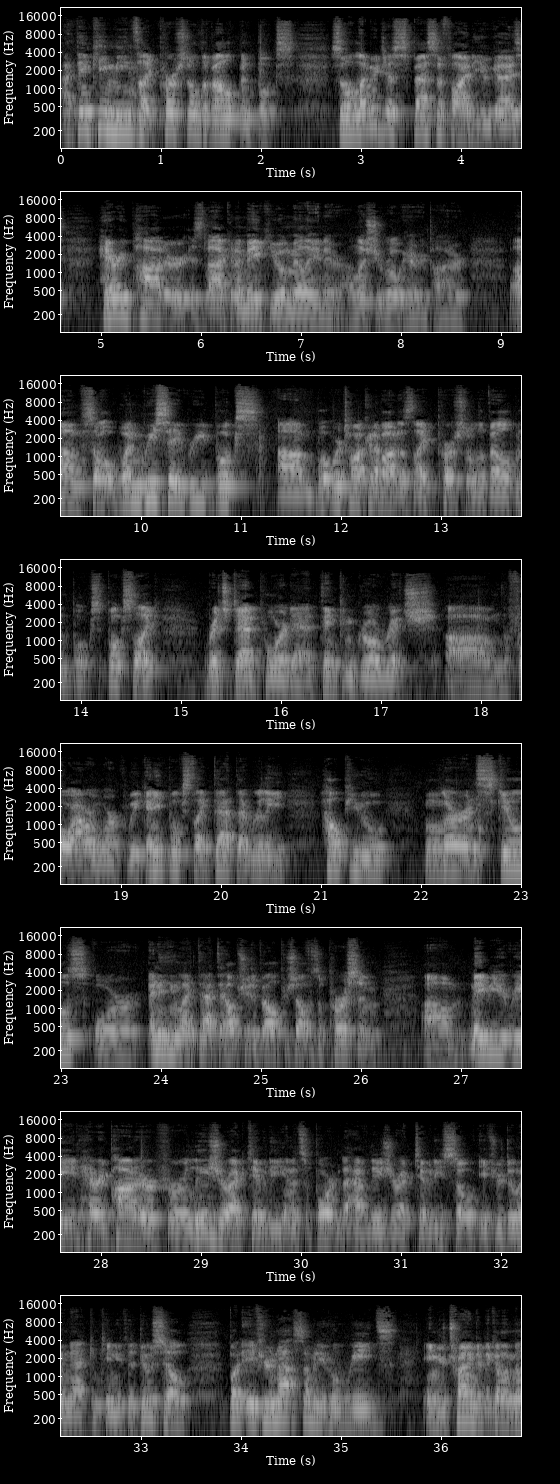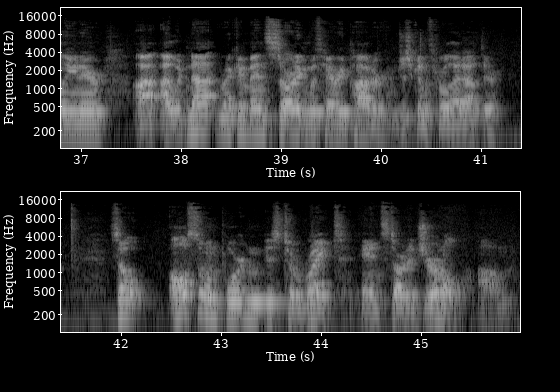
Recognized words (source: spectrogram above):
I think he means like personal development books. So let me just specify to you guys, Harry Potter is not going to make you a millionaire unless you wrote Harry Potter. Um, so when we say read books, um, what we're talking about is like personal development books. Books like Rich Dad Poor Dad, Think and Grow Rich, um, The 4 Hour Work Week, any books like that that really help you learn skills or anything like that that helps you develop yourself as a person. Um, maybe you read Harry Potter for a leisure activity, and it's important to have leisure activities, so if you're doing that, continue to do so. But if you're not somebody who reads and you're trying to become a millionaire, I would not recommend starting with Harry Potter. I'm just going to throw that out there. So also important is to write and start a journal. Um,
